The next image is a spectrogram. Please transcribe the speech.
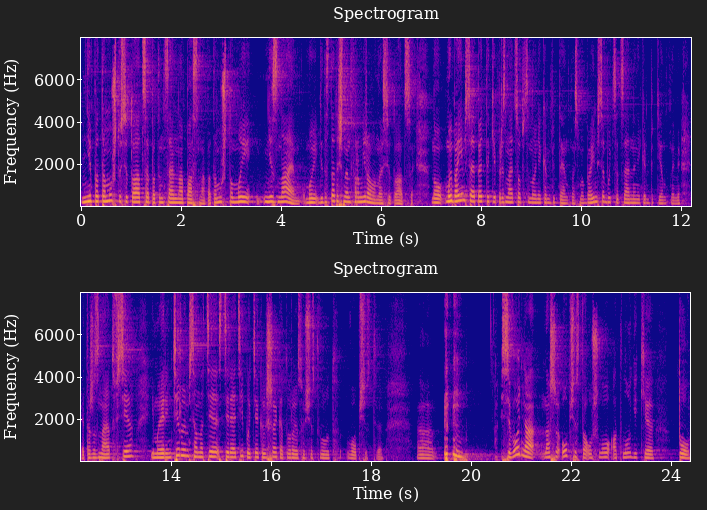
не потому, что ситуация потенциально опасна, а потому что мы не знаем, мы недостаточно информированы о ситуации. Но мы боимся опять-таки признать собственную некомпетентность, мы боимся быть социально некомпетентными. Это же знают все, и мы ориентируемся на те стереотипы, те клише, которые существуют в обществе. Сегодня наше общество ушло от логики то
